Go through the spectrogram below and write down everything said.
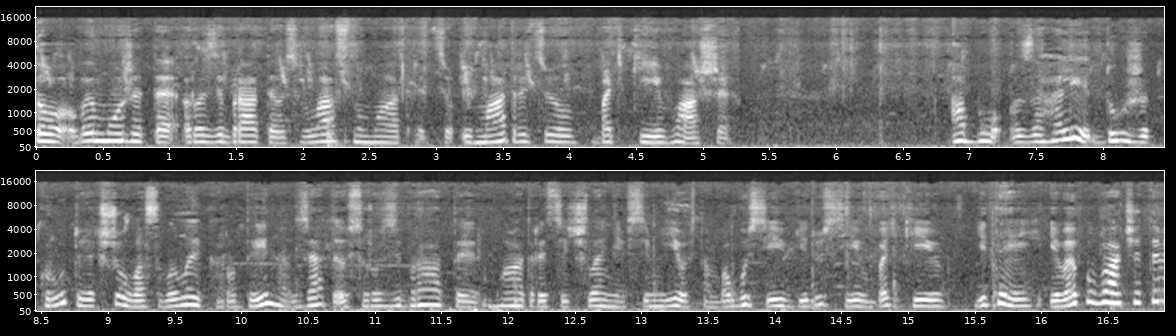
то ви можете розібрати ось власну матрицю і матрицю батьків ваших. Або взагалі дуже круто, якщо у вас велика родина, взяти ось розібрати матриці членів сім'ї, ось там бабусів, дідусів, батьків, дітей, і ви побачите,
